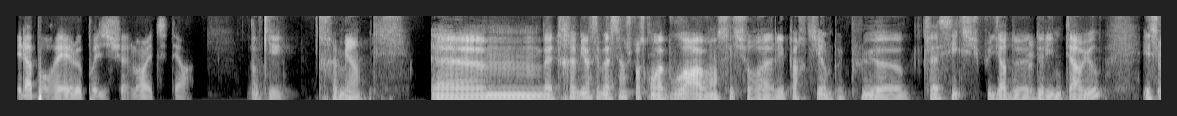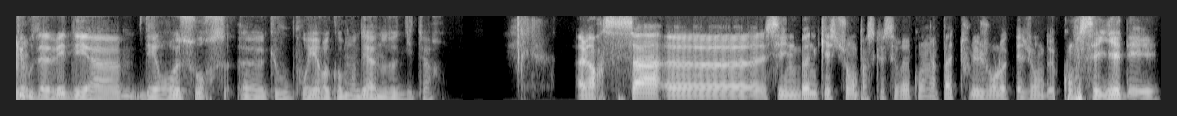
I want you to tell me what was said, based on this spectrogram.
élaborer le positionnement, etc. Ok, très bien. Bah, très bien, Sébastien. Je pense qu'on va pouvoir avancer sur les parties un peu plus classiques, si je puis dire, de, de mmh l'interview. Est-ce que mmh vous avez des, des ressources que vous pourriez recommander à nos auditeurs? Alors ça, euh, c'est une bonne question parce que c'est vrai qu'on n'a pas tous les jours l'occasion de conseiller des,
